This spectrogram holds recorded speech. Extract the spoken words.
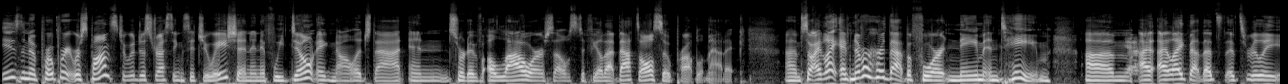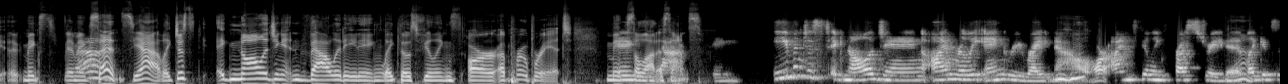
is an appropriate response to a distressing situation. And if we don't acknowledge that and sort of allow ourselves to feel that, that's also problematic. Um, so I like, I've never heard that before. Name and tame. Um, yeah. I, I, like that. That's, that's really, it makes, it makes yeah. sense. Yeah. Like just acknowledging it and validating like those feelings are appropriate makes exactly. a lot of sense even just acknowledging I'm really angry right now mm-hmm. or I'm feeling frustrated, yeah. like it's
